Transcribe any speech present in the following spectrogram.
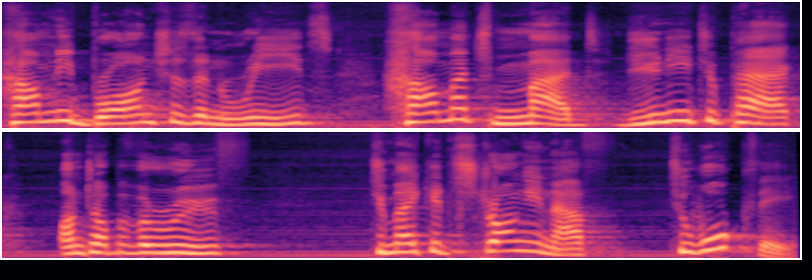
how many branches and reeds, how much mud do you need to pack on top of a roof to make it strong enough to walk there?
